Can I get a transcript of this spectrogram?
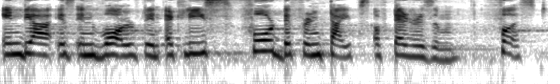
India is involved in at least four different types of terrorism. First,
